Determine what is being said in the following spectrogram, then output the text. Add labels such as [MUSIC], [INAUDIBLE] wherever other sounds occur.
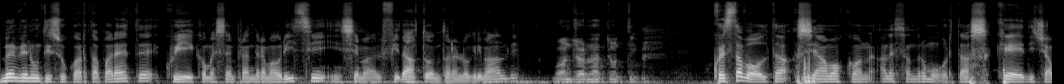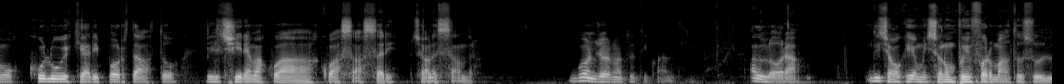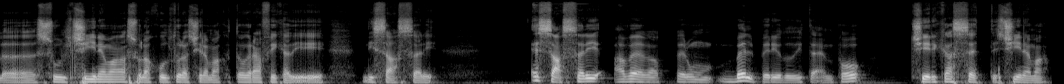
Benvenuti su Quarta Parete, qui come sempre Andrea Maurizi insieme al fidato Antonello Grimaldi. Buongiorno a tutti. Questa volta siamo con Alessandro Murtas che è diciamo colui che ha riportato il cinema qua, qua a Sassari. Ciao Alessandro. Buongiorno a tutti quanti. Allora, diciamo che io mi sono un po' informato sul, sul cinema, sulla cultura cinematografica di, di Sassari e Sassari aveva per un bel periodo di tempo circa sette cinema,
